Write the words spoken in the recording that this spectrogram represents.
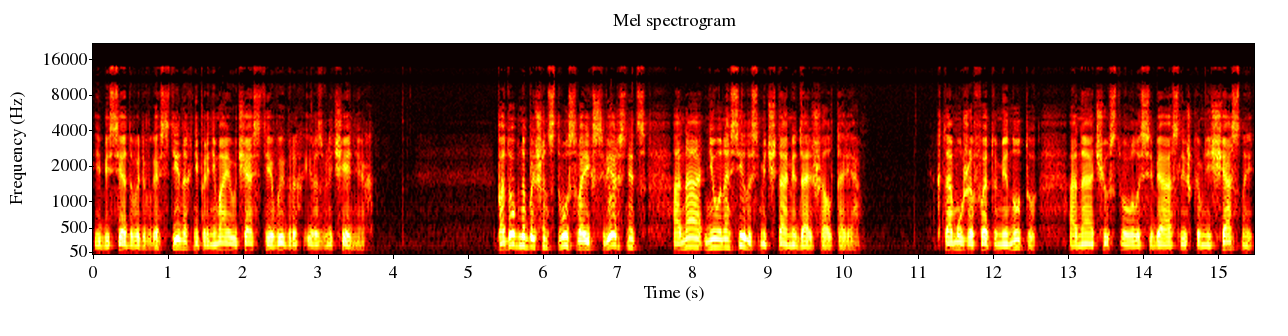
и беседовать в гостинах, не принимая участия в играх и развлечениях. Подобно большинству своих сверстниц, она не уносилась мечтами дальше алтаря. К тому же в эту минуту она чувствовала себя слишком несчастной,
